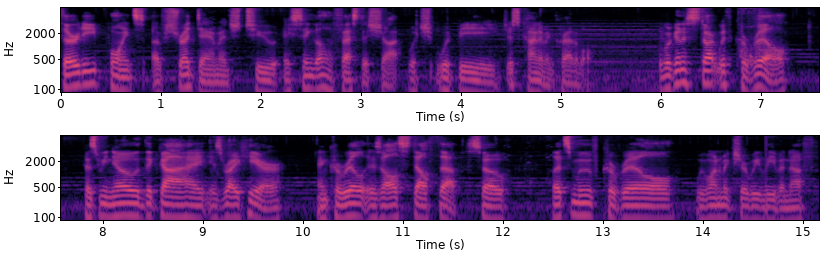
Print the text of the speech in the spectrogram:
30 points of shred damage to a single Hephaestus shot, which would be just kind of incredible. We're going to start with Kirill, because we know the guy is right here, and Kirill is all stealthed up. So let's move Kirill we want to make sure we leave enough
